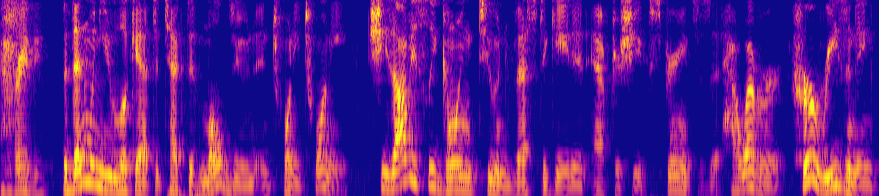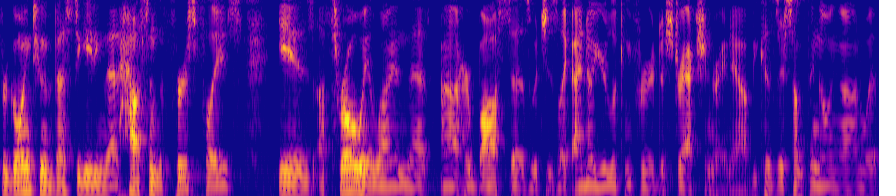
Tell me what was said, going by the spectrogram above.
It's crazy. but then when you look at Detective Muldoon in 2020, she's obviously going to investigate it after she experiences it. However, her reasoning for going to investigating that house in the first place is a throwaway line that uh, her boss says, which is like, I know you're looking for a distraction right now because there's something going on with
